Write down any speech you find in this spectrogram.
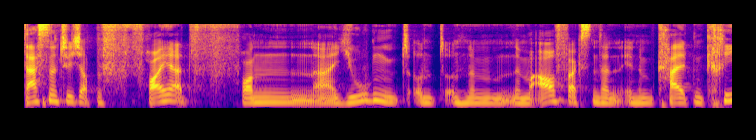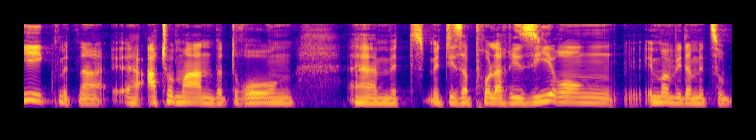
das natürlich auch befeuert von einer Jugend und, und einem, einem, Aufwachsen dann in einem kalten Krieg mit einer äh, atomaren Bedrohung, äh, mit, mit dieser Polarisierung, immer wieder mit so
